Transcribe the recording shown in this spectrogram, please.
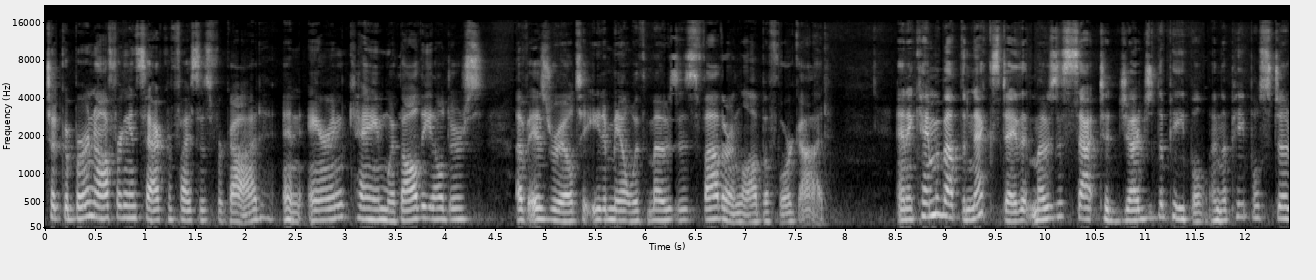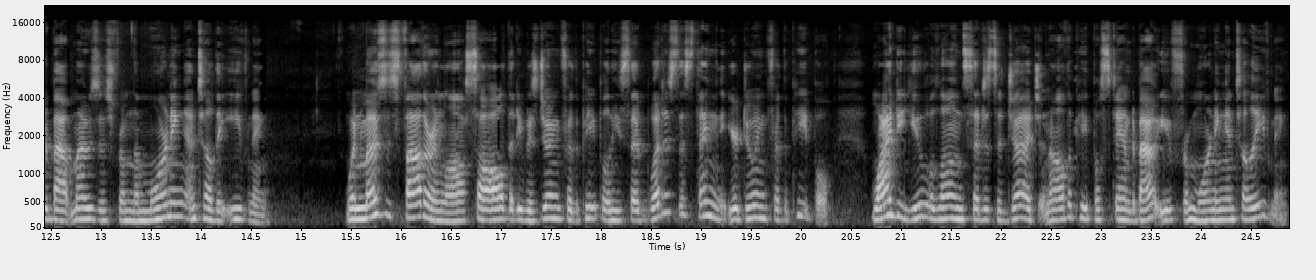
took a burnt offering and sacrifices for God, and Aaron came with all the elders of Israel to eat a meal with Moses' father-in-law before God. And it came about the next day that Moses sat to judge the people, and the people stood about Moses from the morning until the evening. When Moses' father in law saw all that he was doing for the people, he said, What is this thing that you're doing for the people? Why do you alone sit as a judge, and all the people stand about you from morning until evening?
